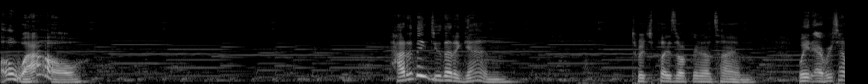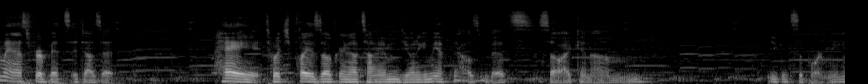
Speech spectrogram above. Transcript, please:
Oh wow. How did they do that again? Twitch plays Ocarina of Time. Wait, every time I ask for bits, it does it. Hey, Twitch plays Ocarina of Time. Do you want to give me a thousand bits so I can, um... You can support me?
